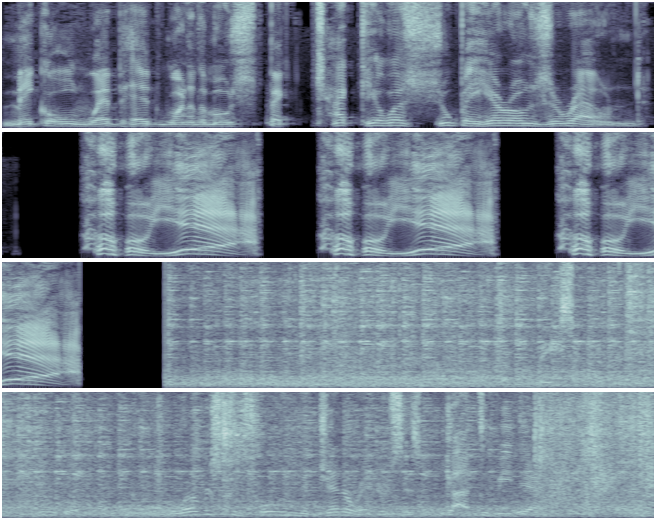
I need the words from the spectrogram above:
make old Webhead one of the most spectacular superheroes around. Oh, yeah! Oh, yeah! Oh, yeah! The basement of Whoever's controlling the generators has got to be down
